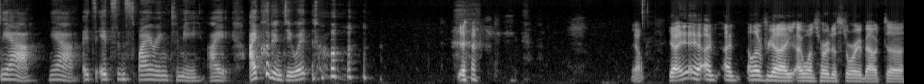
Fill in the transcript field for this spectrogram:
Yeah, yeah, it's it's inspiring to me. I I couldn't do it. yeah. Yeah, yeah. I, I I'll never forget. I, I once heard a story about uh,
